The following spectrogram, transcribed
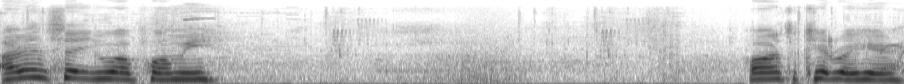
I didn't set you up, homie. Oh, it's a kid right here.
